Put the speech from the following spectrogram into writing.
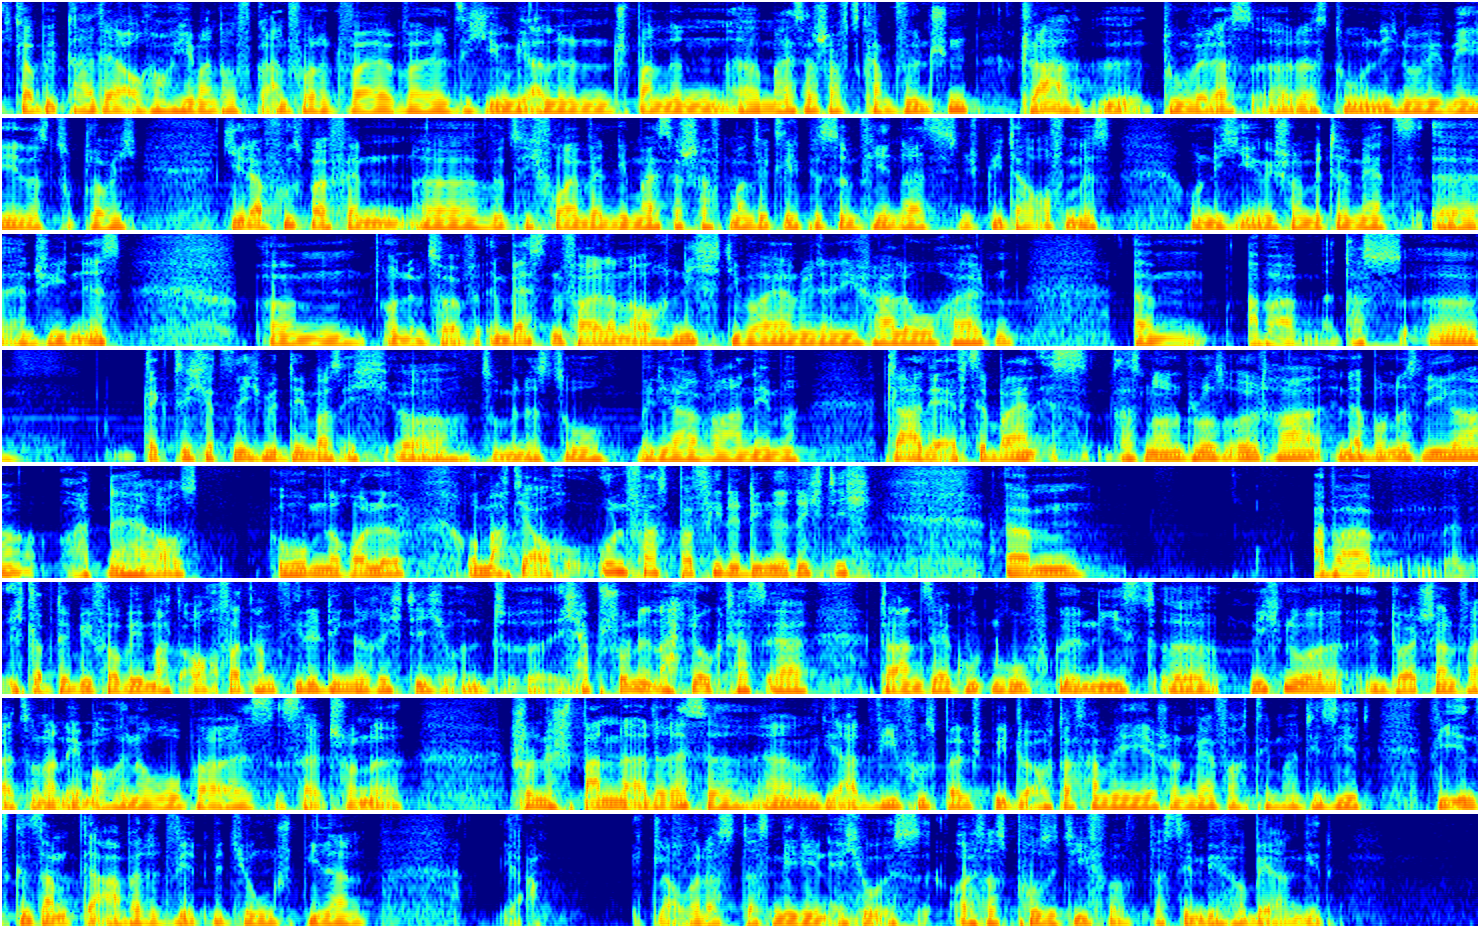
Ich glaube, da hat ja auch noch jemand darauf geantwortet, weil, weil sich irgendwie alle einen spannenden äh, Meisterschaftskampf wünschen. Klar, äh, tun wir das, äh, das tun nicht nur wir Medien, das tut, glaube ich, jeder Fußballfan äh, wird sich freuen, wenn die Meisterschaft mal wirklich bis zum 34. Spieltag offen ist und nicht irgendwie schon Mitte März äh, entschieden ist. Ähm, und im, Zweifel, im besten Fall dann auch nicht die Bayern wieder die Schale hochhalten. Ähm, aber das äh, deckt sich jetzt nicht mit dem, was ich äh, zumindest so medial wahrnehme. Klar, der FC Bayern ist das Nonplusultra in der Bundesliga, hat eine herausgehobene Rolle und macht ja auch unfassbar viele Dinge richtig. Ähm, aber ich glaube, der BVB macht auch verdammt viele Dinge richtig und äh, ich habe schon den Eindruck, dass er da einen sehr guten Ruf genießt. Äh, nicht nur in Deutschland weit, sondern eben auch in Europa. Es ist halt schon eine, schon eine spannende Adresse, ja, die Art, wie Fußball gespielt wird. Auch das haben wir hier schon mehrfach thematisiert. Wie insgesamt gearbeitet wird mit jungen Spielern. Ja, ich glaube, dass das Medienecho ist äußerst positiv, was den BVB angeht.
